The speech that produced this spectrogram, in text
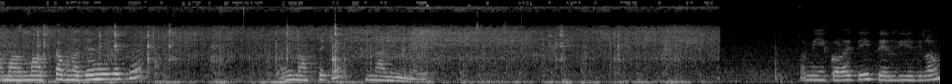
আমার মাছটা ভাজা হয়ে গেছে। আমি মাছটাকে নামিয়ে নেব। আমি এই কড়াইতেই তেল দিয়ে দিলাম।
